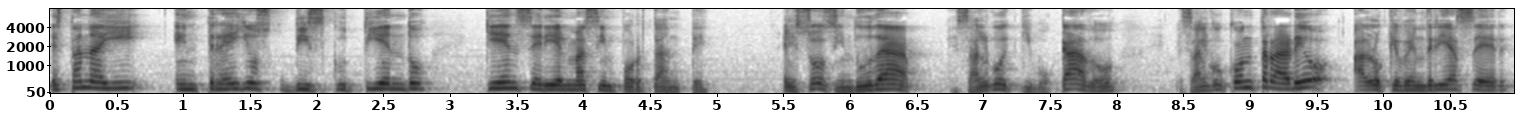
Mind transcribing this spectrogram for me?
están ahí entre ellos discutiendo quién sería el más importante. Eso sin duda es algo equivocado, es algo contrario a lo que vendría a ser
